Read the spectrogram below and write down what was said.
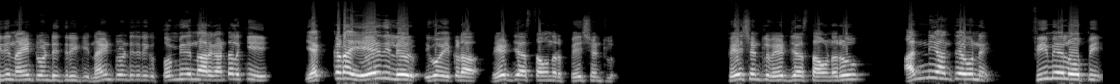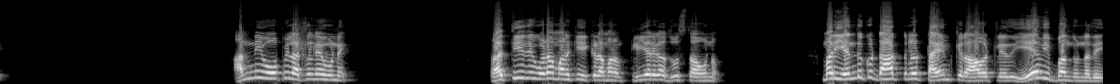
ఇది నైన్ ట్వంటీ త్రీకి నైన్ ట్వంటీ త్రీకి తొమ్మిదిన్నర గంటలకి ఎక్కడ ఏది లేరు. ఇగో ఇక్కడ వెయిట్ చేస్తూ ఉన్నారు పేషెంట్లు. పేషెంట్లు వెయిట్ చేస్తూ ఉన్నారు. అన్నీ అంతే ఉన్నాయి. Female OP. అన్ని ఓపీలు అట్లనే ఉన్నాయి. ప్రతిదీ కూడా మనకి ఇక్కడ మనం క్లియర్గా చూస్తా ఉన్నాం. మరి ఎందుకు డాక్టర్లు టైంకి రావట్లేదు? ఏం ఇబ్బంది ఉన్నది?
